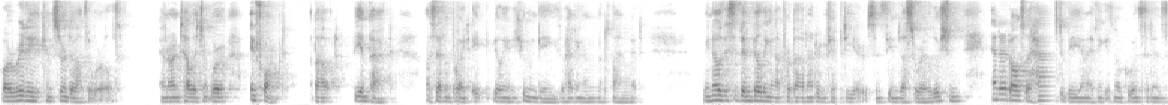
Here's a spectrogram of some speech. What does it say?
who are really concerned about the world and are intelligent, we're informed about the impact our 7.8 billion human beings are having on the planet. We know this has been building up for about 150 years since the Industrial Revolution, and it also has to be, and I think it's no coincidence,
